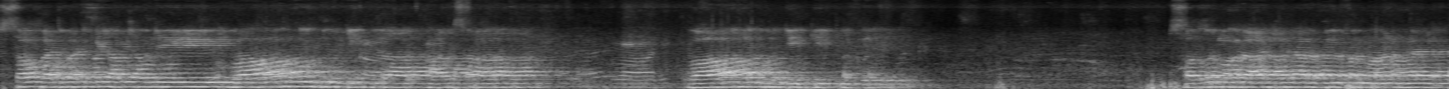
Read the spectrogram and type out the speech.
ਸਭ ਗੱਜ ਵੱਜ ਕੇ ਆਖੋ ਜੀ ਵਾਹਿਗੁਰੂ ਜੀ ਕਾ ਖਾਲਸਾ। ਵਾਹਿਗੁਰੂ ਜੀ ਕੀ ਫਤਿਹ। ਸਤਿਗੁਰ ਮਹਾਰਾਜ ਦਾ ਰਬੀ ਫਰਮਾਨ ਹੈ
